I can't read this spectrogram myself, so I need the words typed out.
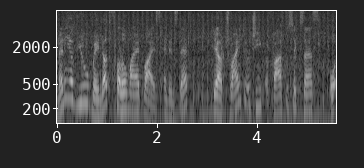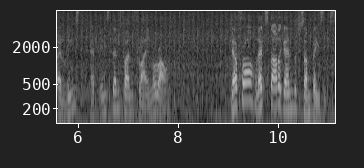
many of you may not follow my advice and instead they are trying to achieve a faster success or at least have instant fun flying around. Therefore, let's start again with some basics.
